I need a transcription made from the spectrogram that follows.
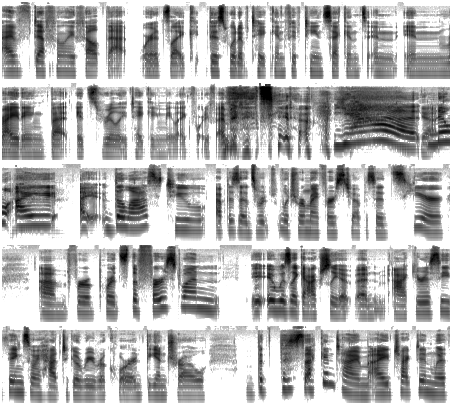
I've definitely felt that where it's like this would have taken 15 seconds in in writing, but it's really taking me like 45 minutes, you know. Yeah, Yeah. no, I, I the last two episodes, which, which were my first two episodes here um, for reports, the first one it, it was like actually a, an accuracy thing, so I had to go re-record the intro. But the second time, I checked in with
